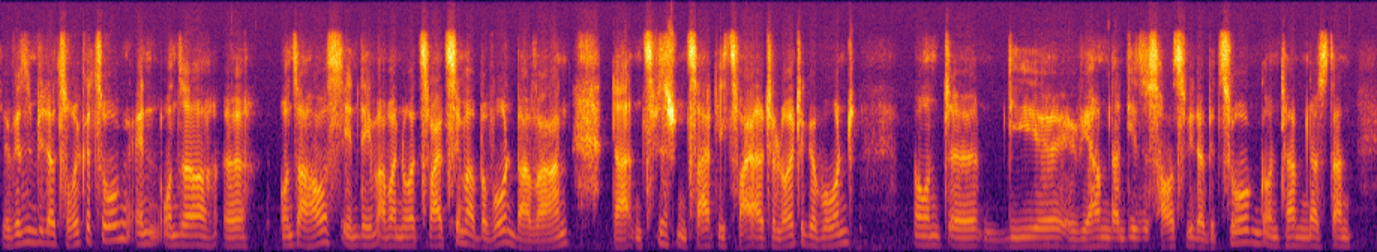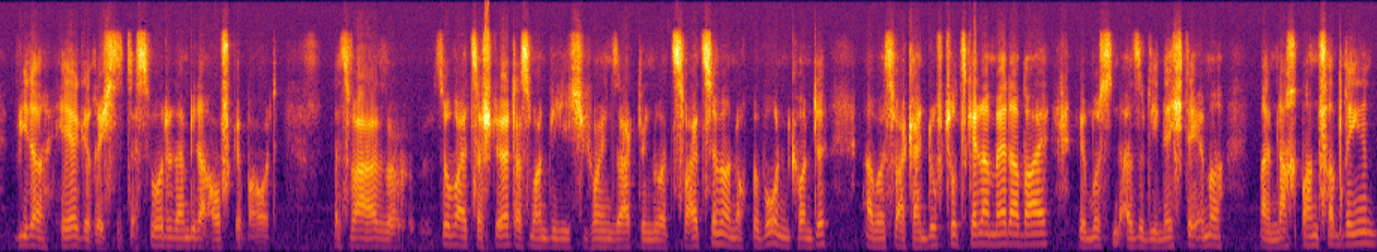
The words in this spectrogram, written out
wir sind wieder zurückgezogen in unser, äh, unser Haus, in dem aber nur zwei Zimmer bewohnbar waren. Da hatten zwischenzeitlich zwei alte Leute gewohnt. Und äh, die, wir haben dann dieses Haus wieder bezogen und haben das dann wieder hergerichtet. Das wurde dann wieder aufgebaut. Das war also so weit zerstört, dass man, wie ich vorhin sagte, nur zwei Zimmer noch bewohnen konnte. Aber es war kein Luftschutzkeller mehr dabei. Wir mussten also die Nächte immer beim Nachbarn verbringen.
